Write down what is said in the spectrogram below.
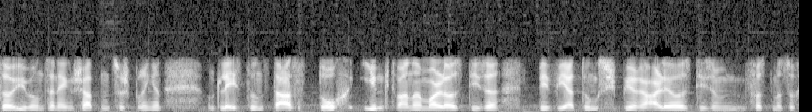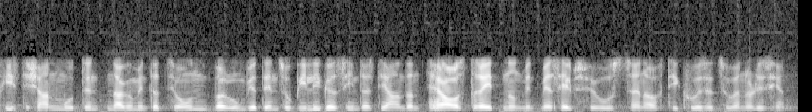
da über unseren eigenen Schatten zu springen und lässt uns das doch irgendwann einmal aus dieser Bewertungsspirale, aus diesem fast masochistisch anmutenden Argumentation, warum wir denn so billiger sind als die anderen, heraustreten und mit mehr Selbstbewusstsein auch die Kurse zu analysieren.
